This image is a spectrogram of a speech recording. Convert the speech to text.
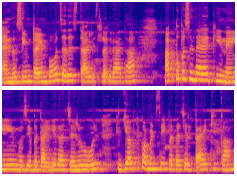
and the same time बहुत ज़्यादा स्टाइलिश लग रहा था। आपको पसंद आया कि नहीं, मुझे बताइएगा ज़रूर, क्योंकि आपके कमेंट से ही पता चलता है कि काम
